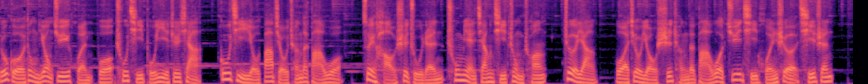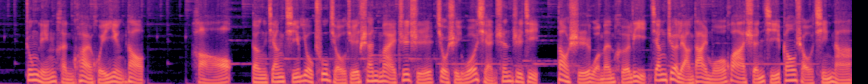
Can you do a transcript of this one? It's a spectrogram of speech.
如果动用拘魂波出其不意之下，估计有八九成的把握。最好是主人出面将其重创，这样我就有十成的把握拘其魂摄其身。钟灵很快回应道：“好，等将其诱出九绝山脉之时，就是我显身之际。”到时我们合力将这两大魔化神级高手擒拿，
